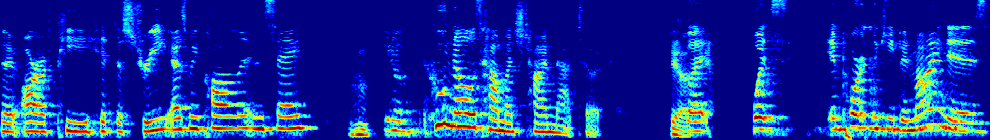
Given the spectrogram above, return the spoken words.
the RFP hit the street, as we call it, and say, mm-hmm. you know, who knows how much time that took. Yeah. But what's important to keep in mind is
